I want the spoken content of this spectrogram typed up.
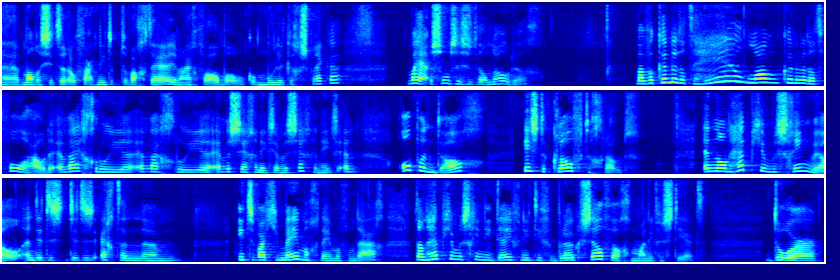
Uh, mannen zitten er ook vaak niet op te wachten. Hè? In mijn geval ook op moeilijke gesprekken. Maar ja, soms is het wel nodig. Maar we kunnen dat heel lang kunnen we dat volhouden. En wij groeien en wij groeien en we zeggen niks en we zeggen niks. En op een dag is de kloof te groot. En dan heb je misschien wel, en dit is, dit is echt een, um, iets wat je mee mag nemen vandaag, dan heb je misschien die definitieve breuk zelf wel gemanifesteerd. Door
